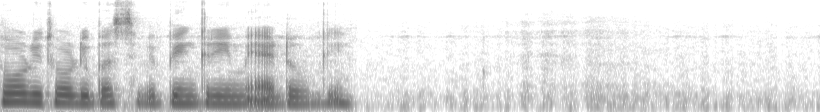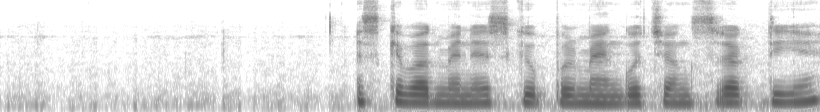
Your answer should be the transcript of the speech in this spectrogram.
थोड़ी थोड़ी बस विपिंग क्रीम ऐड होगी। इसके बाद मैंने इसके ऊपर मैंगो चंक्स रख दिए।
